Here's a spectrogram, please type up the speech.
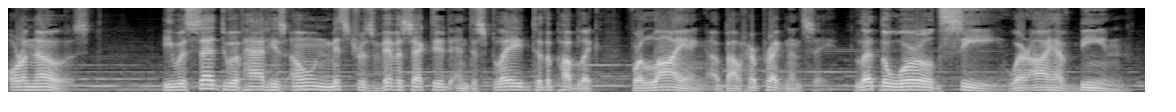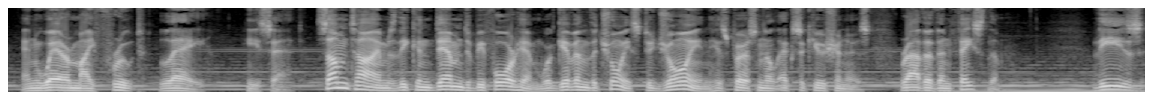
or a nose. He was said to have had his own mistress vivisected and displayed to the public for lying about her pregnancy. Let the world see where I have been and where my fruit lay, he said. Sometimes the condemned before him were given the choice to join his personal executioners rather than face them. These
